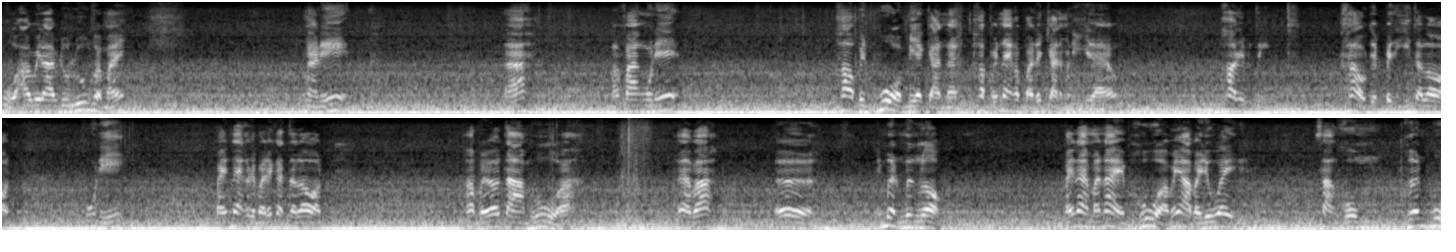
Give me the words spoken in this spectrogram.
ผัวเอาเวลาไปดูลูกก่อนไหมมานี้ นะมาฟังวันนี้ เข้าเป็นพวกเมียกันนะเข้าไปไหนเข้าไปด้วยกันมันดีแล้ว เข้าจะเป็นเข้าจะเป็นอย่างนี้ตลอดคู่นี้ ไปไหนเขาจะไปด้วยกันตลอดเข้าไปแล้วตามผู้เหรอได้ปะเออไม่เหมือนมึงหรอกไปไหนมาไหนผู้อะไม่เอาไปด้วย สังคมเพื่อนผู้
